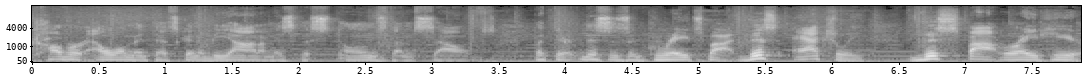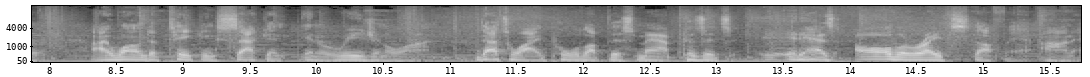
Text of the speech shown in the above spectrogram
cover element that's gonna be on them is the stones themselves. But this is a great spot. This actually, this spot right here, I wound up taking second in a regional on. That's why I pulled up this map because it's it has all the right stuff on it.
